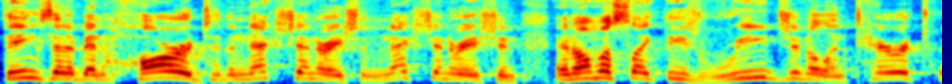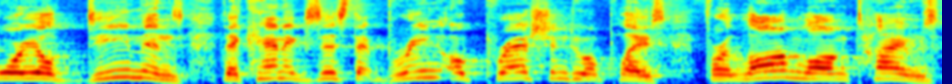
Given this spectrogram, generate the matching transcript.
things that have been hard to the next generation, the next generation, and almost like these regional and territorial demons that can exist that bring oppression to a place for long, long times.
